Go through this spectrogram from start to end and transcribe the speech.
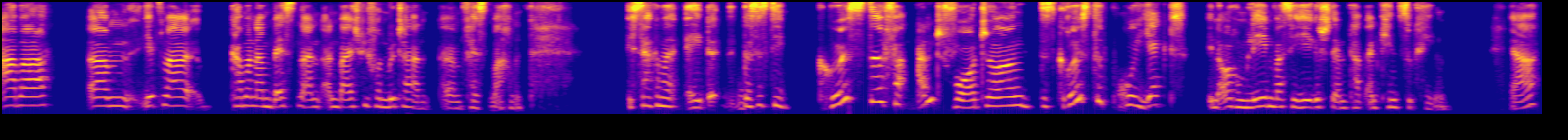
Aber ähm, jetzt mal kann man am besten an, an Beispiel von Müttern ähm, festmachen. Ich sage mal, ey, das ist die größte Verantwortung, das größte Projekt in eurem Leben, was ihr je gestemmt habt, ein Kind zu kriegen. Ja,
